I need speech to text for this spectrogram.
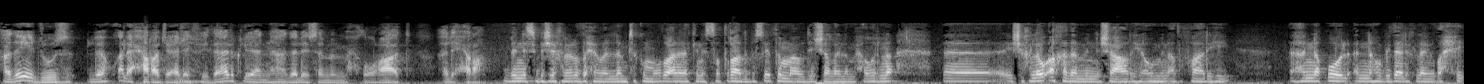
هذا يجوز له ولا حرج عليه في ذلك لأن هذا ليس من محظورات الإحرام بالنسبة شيخ للأضحية وإن لم تكن موضوعنا لكن استطراد بسيط ثم أعود إن شاء الله إلى محاورنا آه، شيخ لو أخذ من شعره أو من أظفاره هل نقول أنه بذلك لا يضحي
